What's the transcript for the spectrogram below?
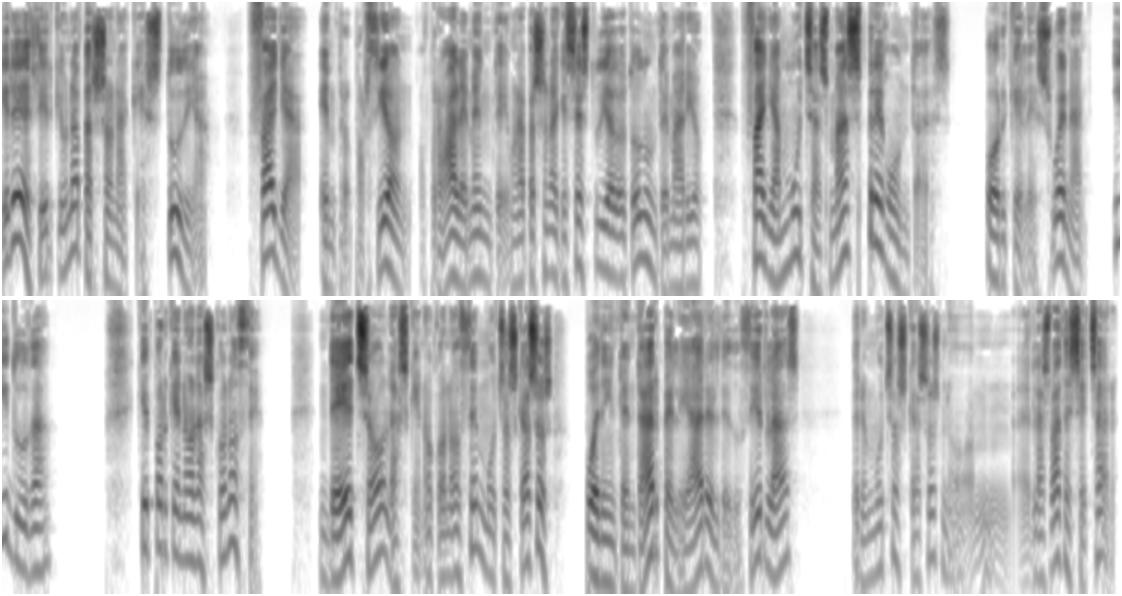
Quiere decir que una persona que estudia falla en proporción, o probablemente una persona que se ha estudiado todo un temario, falla muchas más preguntas porque le suenan y duda que porque no las conoce. De hecho, las que no conoce en muchos casos puede intentar pelear el deducirlas, pero en muchos casos no mm, las va a desechar.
